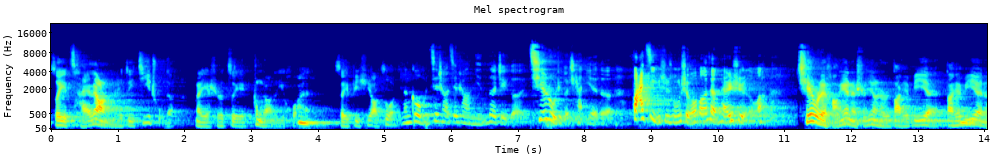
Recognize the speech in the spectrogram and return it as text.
所以材料呢是最基础的。那也是最重要的一环，所以必须要做。能给我们介绍介绍您的这个切入这个产业的发迹是从什么方向开始的吗？切入这行业呢，实际上是大学毕业，大学毕业呢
